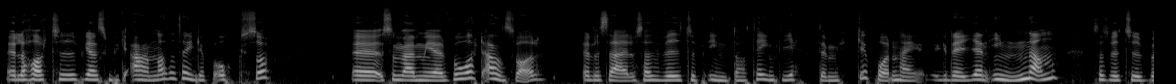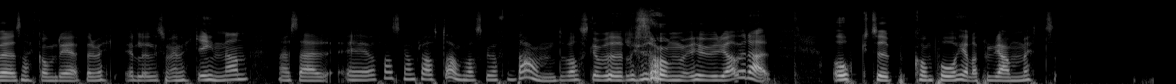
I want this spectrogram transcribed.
eller har typ ganska mycket annat att tänka på också. Eh, som är mer vårt ansvar. Eller så, här, så att vi typ inte har tänkt jättemycket på den här grejen innan. Så att vi typ började snacka om det för en, veck- eller liksom en vecka innan. Men så här, eh, vad fan ska man prata om? Vad ska vi ha för band? Vad ska vi liksom, hur gör vi det här? Och typ kom på hela programmet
